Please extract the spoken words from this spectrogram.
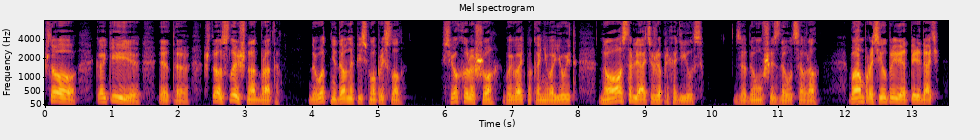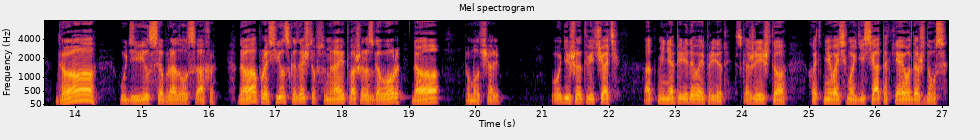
Что, какие это, что слышно от брата? Да вот недавно письмо прислал. Все хорошо, воевать пока не воюет, но стрелять уже приходилось. Задумавшись, Дауд соврал. Вам просил привет передать. Да, удивился, обрадовался Ахра. Да, просил сказать, что вспоминает ваши разговоры. Да, помолчали. Будешь отвечать, от меня передавай привет. Скажи, что хоть мне восьмой десяток, я его дождусь.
